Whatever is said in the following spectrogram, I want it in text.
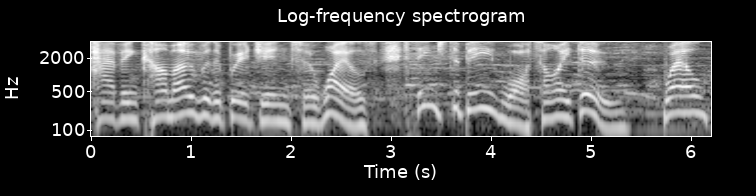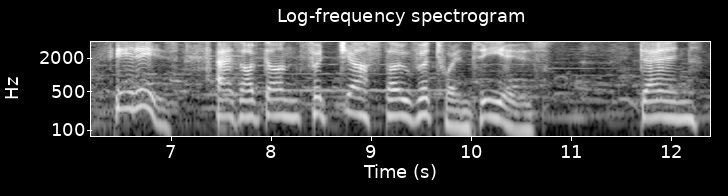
having come over the bridge into Wales, seems to be what I do. Well, it is, as I've done for just over 20 years. Dan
